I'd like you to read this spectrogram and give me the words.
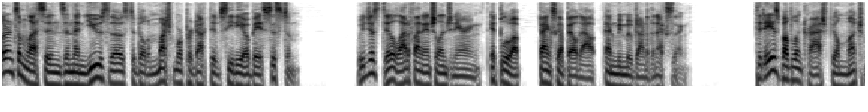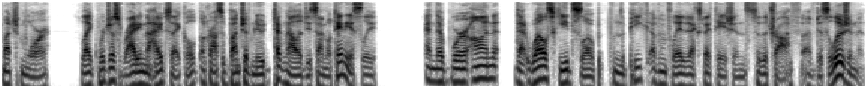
learned some lessons, and then use those to build a much more productive CDO based system. We just did a lot of financial engineering. It blew up, banks got bailed out, and we moved on to the next thing. Today's bubble and crash feel much, much more like we're just riding the hype cycle across a bunch of new technologies simultaneously, and that we're on that well skied slope from the peak of inflated expectations to the trough of disillusionment.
